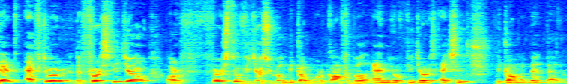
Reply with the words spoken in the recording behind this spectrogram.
that after the first video or first two videos you will become more comfortable and your videos actually become a bit better.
